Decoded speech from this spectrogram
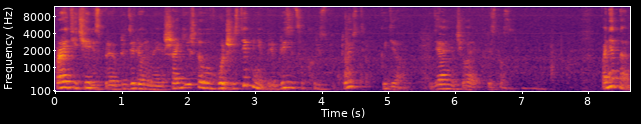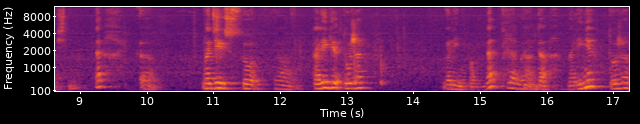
пройти через определенные шаги, чтобы в большей степени приблизиться к Христу, то есть к идеалу, идеальный человек Христос. Понятно объяснено? Да? Э, надеюсь, что э, коллеги тоже, Галине, по-моему, да? Да, да, Галине тоже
